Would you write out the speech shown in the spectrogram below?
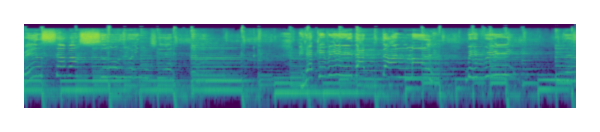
Pensaba solo en llegar. Mira qué vida tan mal vivida.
